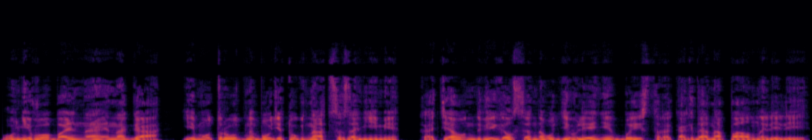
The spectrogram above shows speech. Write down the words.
У него больная нога, ему трудно будет угнаться за ними, хотя он двигался на удивление быстро, когда напал на Лили.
